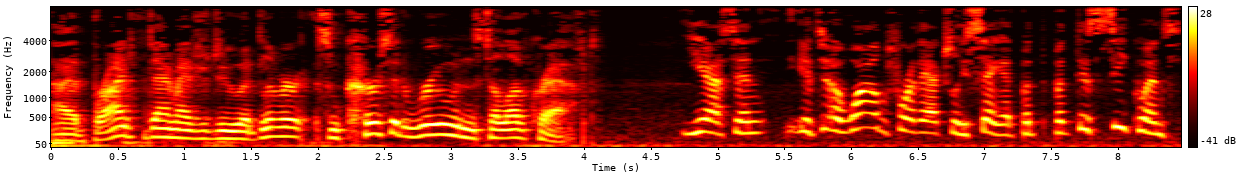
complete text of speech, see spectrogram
uh, bribes the diner manager to uh, deliver some cursed runes to Lovecraft. Yes, and it's a while before they actually say it, but but this sequence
